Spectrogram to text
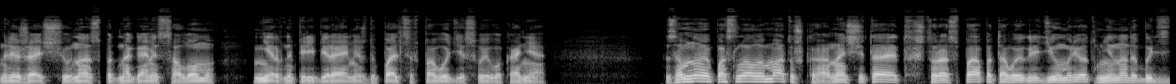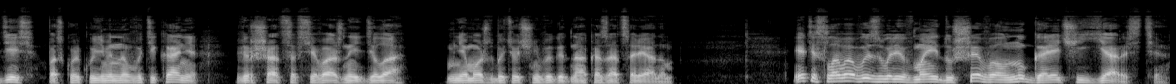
на лежащую у нас под ногами солому нервно перебирая между пальцев поводья своего коня. «За мною послала матушка. Она считает, что раз папа того и гляди умрет, мне надо быть здесь, поскольку именно в Ватикане вершатся все важные дела. Мне может быть очень выгодно оказаться рядом». Эти слова вызвали в моей душе волну горячей ярости.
